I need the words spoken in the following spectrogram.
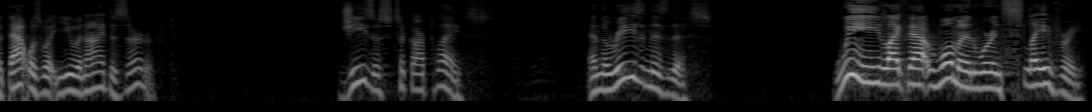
But that was what you and I deserved. Jesus took our place. And the reason is this. We, like that woman, were in slavery.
